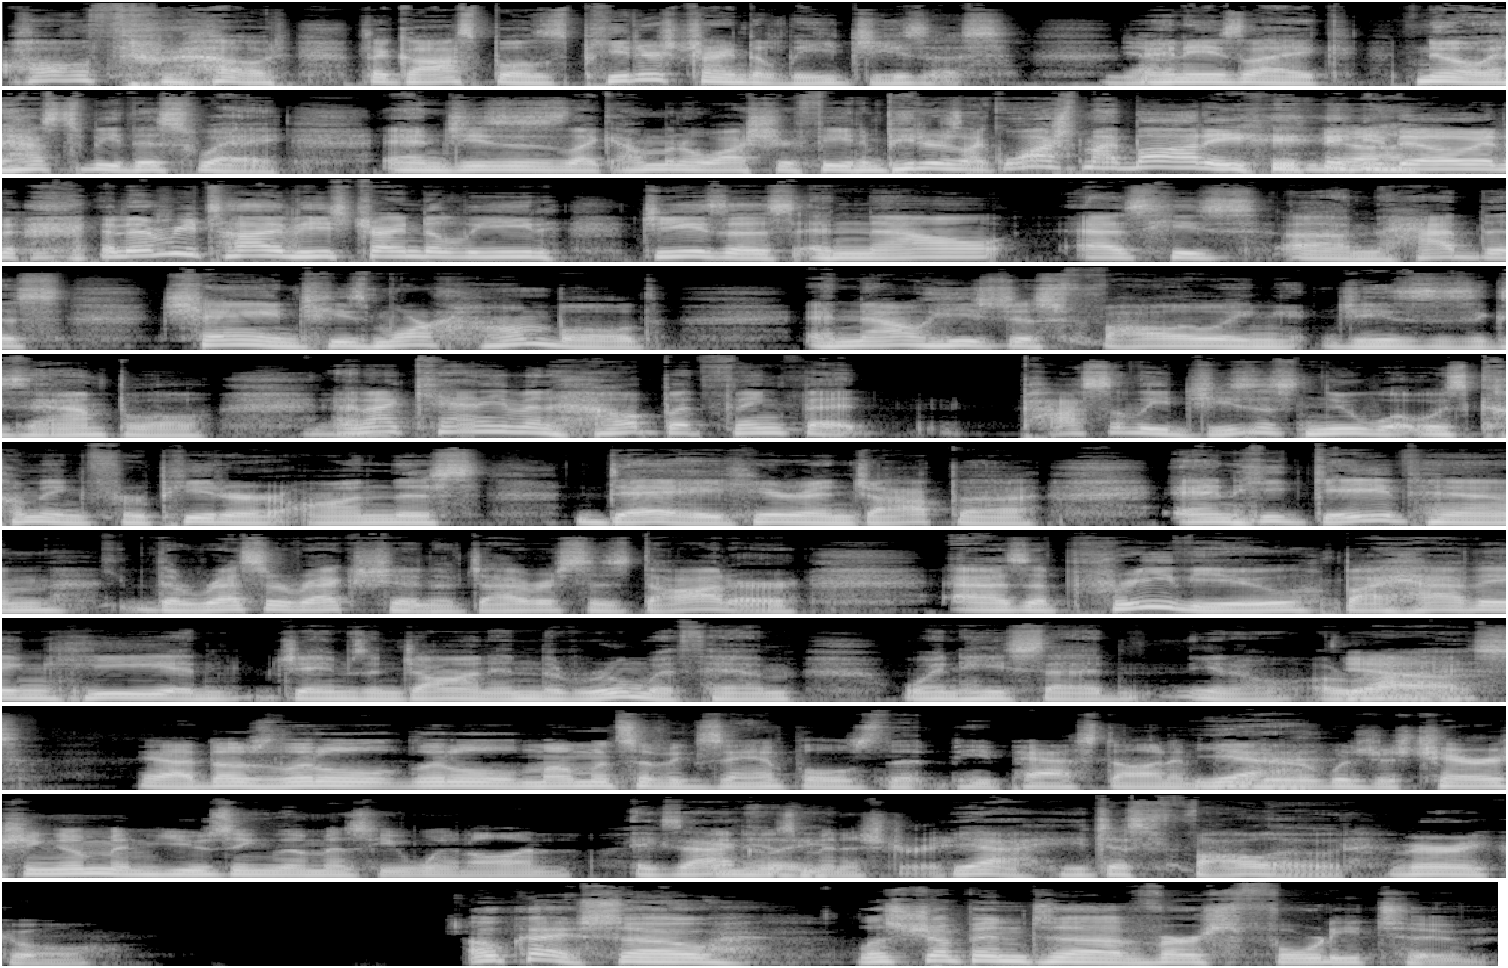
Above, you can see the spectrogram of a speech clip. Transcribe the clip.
all throughout the Gospels, Peter's trying to lead Jesus. Yeah. And he's like, no, it has to be this way. And Jesus is like, I'm going to wash your feet. And Peter's like, wash my body, Yeah. you know? And, and every time he's trying to lead Jesus. And now as he's um, had this change, he's more humbled. And now he's just following Jesus' example. And I can't even help but think that possibly Jesus knew what was coming for Peter on this day here in Joppa. And he gave him the resurrection of Jairus' daughter as a preview by having he and James and John in the room with him when he said, you know, Yeah. arise. Yeah, those little little moments of examples that he passed on, and Yeah. Peter was just cherishing them and using them as he went on Exactly. in his ministry. Yeah, he just followed. Very cool. Okay, so let's jump into verse 42.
